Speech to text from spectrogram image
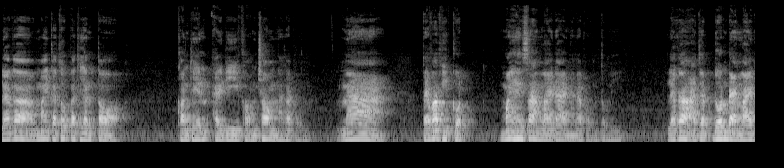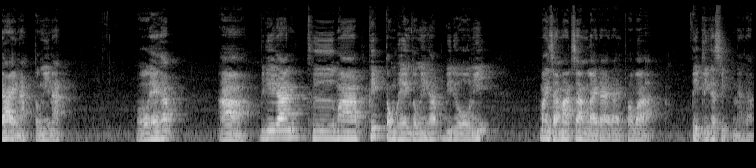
แล้วก็ไม่กระทบกระเทือนต่อคอนเทนต์ไอดีของช่องนะครับผมน่าแต่ว่าผิดกฎ ไม่ให้สร้างรายได้นะครับผมตรงนี้ แล้วก็อาจจะโดนแบ่งรายได้นะ ตรงนี้นะโอเคครับ อ่า วิธีการคือมาคลิกตรงเพลงตรงนี้ครับวิดีโอนี้ไม่สามารถสร้างรายได้ได้ เพราะว่าติดลิขสิทธิ์นะครับ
